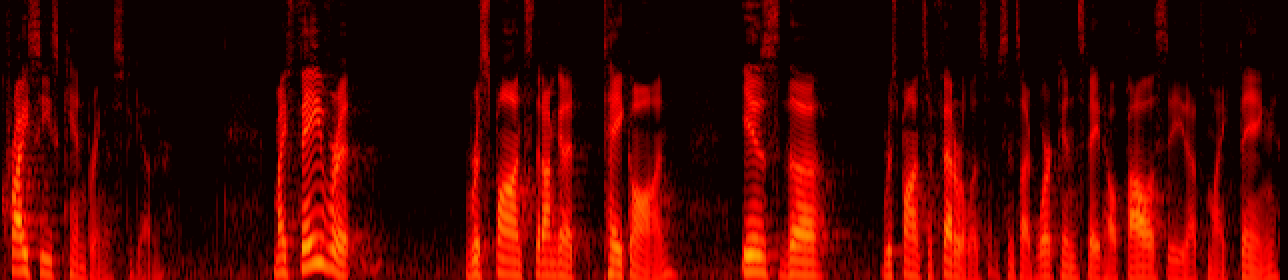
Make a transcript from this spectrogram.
crises can bring us together. My favorite response that I'm going to take on is the response of federalism. Since I've worked in state health policy, that's my thing.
